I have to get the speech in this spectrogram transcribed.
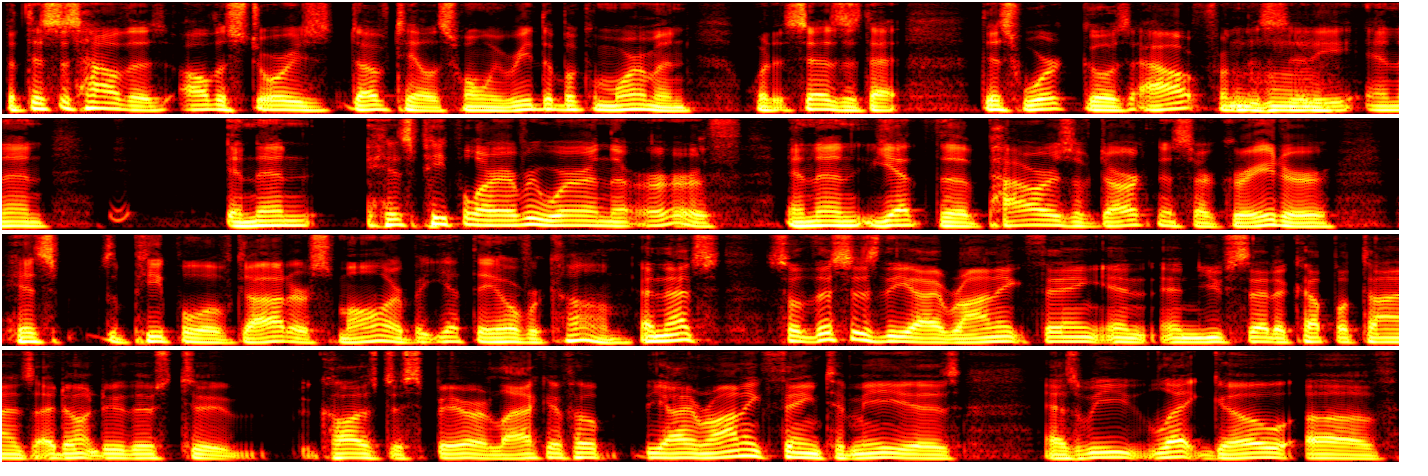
But this is how the all the stories dovetail. Is when we read the Book of Mormon, what it says is that this work goes out from the mm-hmm. city, and then and then his people are everywhere in the earth and then yet the powers of darkness are greater his the people of god are smaller but yet they overcome And that's so. This is the ironic thing, and and you've said a couple times, I don't do this to cause despair or lack of hope. The ironic thing to me is, as we let go of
